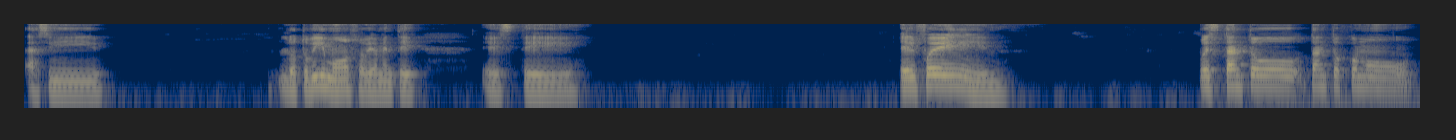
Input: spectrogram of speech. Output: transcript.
así lo tuvimos, obviamente, este, él fue pues tanto tanto como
